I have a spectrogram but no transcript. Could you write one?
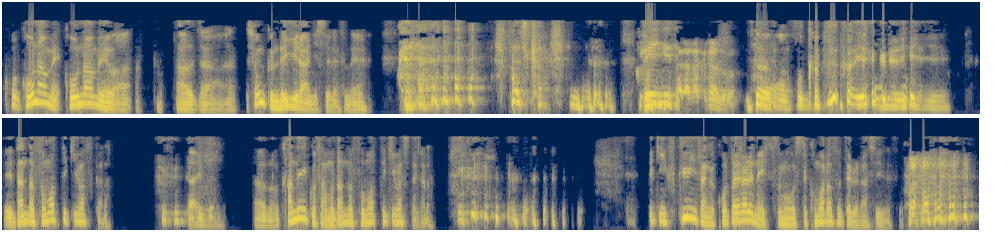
ココーナー名、コーナー名は、あじゃあ、ション君レギュラーにしてですね。マジか。クレイジーさがなくなるぞ。あ、そっか。いや、いやいやいやえだんだん染まってきますから。だいぶ。あの、金子さんもだんだん染まってきましたから。最近、福井さんが答えられない質問をして困らせてるらしいですよ。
